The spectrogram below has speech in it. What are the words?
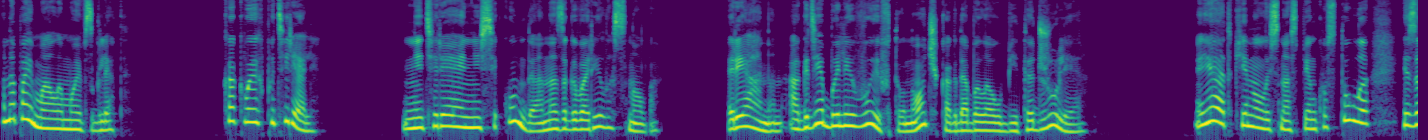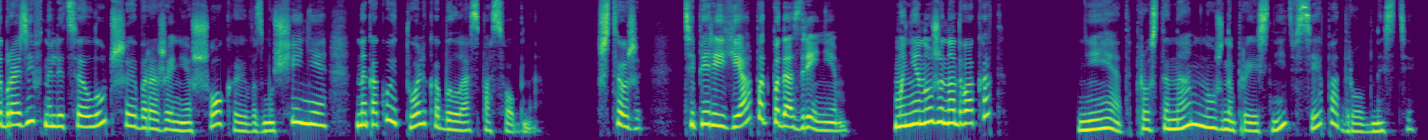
Она поймала мой взгляд. «Как вы их потеряли?» Не теряя ни секунды, она заговорила снова. «Рианон, а где были вы в ту ночь, когда была убита Джулия?» Я откинулась на спинку стула, изобразив на лице лучшее выражение шока и возмущения, на какое только была способна. «Что же, теперь и я под подозрением? Мне нужен адвокат?» Нет, просто нам нужно прояснить все подробности,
